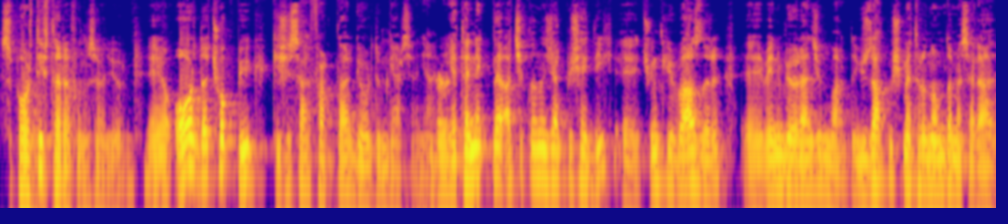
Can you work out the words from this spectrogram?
sportif tarafını söylüyorum. E, orada çok büyük kişisel farklar gördüm gerçekten. Yani Evet. yetenekle açıklanacak bir şey değil. E, çünkü bazıları e, benim bir öğrencim vardı. 160 metronomda mesela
